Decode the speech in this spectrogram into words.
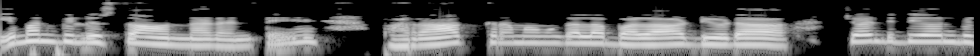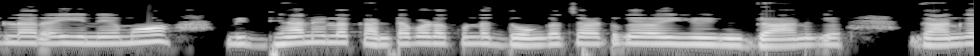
ఏమని పిలుస్తూ ఉన్నాడంటే పరాక్రమం గల బలాఢ్యుడా. చూడండి దేవుని బిడ్డారా ఈయనేమో మిథ్యానుల కంటపడకుండా దొంగచాటుగా ఈ గానుగ గానుగ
